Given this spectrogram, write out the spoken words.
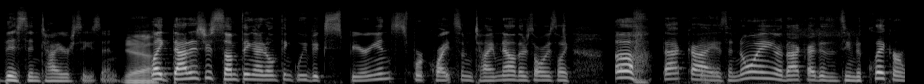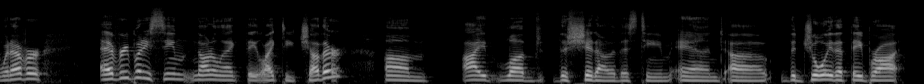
this entire season? Yeah. Like, that is just something I don't think we've experienced for quite some time now. There's always like, ugh, that guy is annoying or that guy doesn't seem to click or whatever. Everybody seemed not only like they liked each other, um, I loved the shit out of this team and uh, the joy that they brought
